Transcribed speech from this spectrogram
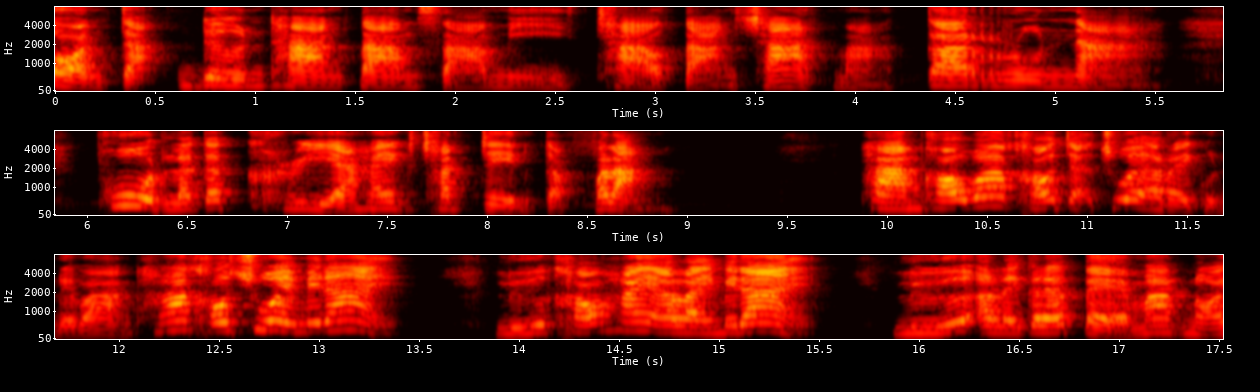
ก่อนจะเดินทางตามสามีชาวต่างชาติมาการุณาพูดแล้วก็เคลียร์ให้ชัดเจนกับฝรั่ง ถามเขาว่าเขาจะช่วยอะไรคุณได้บ้าง ถ้าเขาช่วยไม่ได้ หรือเขาให้อะไรไม่ได้ หรืออะไรก็แล้วแต่มากน้อย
